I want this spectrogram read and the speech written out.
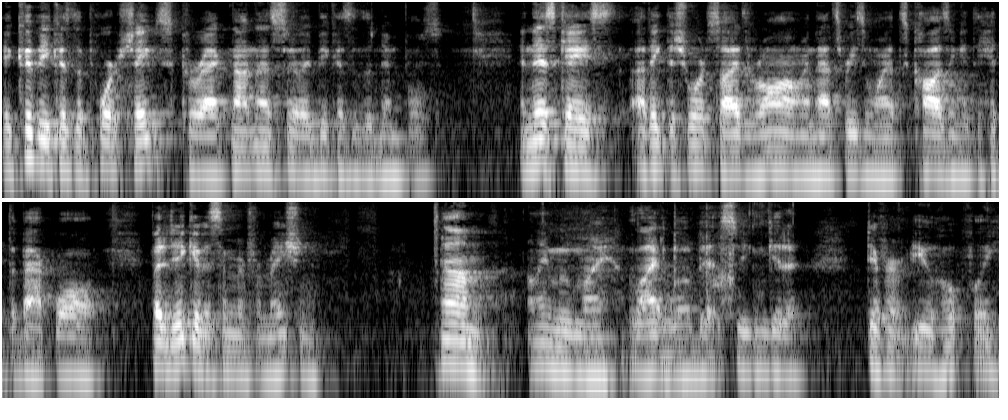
it could be because the port shape's correct, not necessarily because of the dimples. In this case, I think the short side's wrong, and that's the reason why it's causing it to hit the back wall. But it did give us some information. Um, let me move my light a little bit so you can get a different view, hopefully.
